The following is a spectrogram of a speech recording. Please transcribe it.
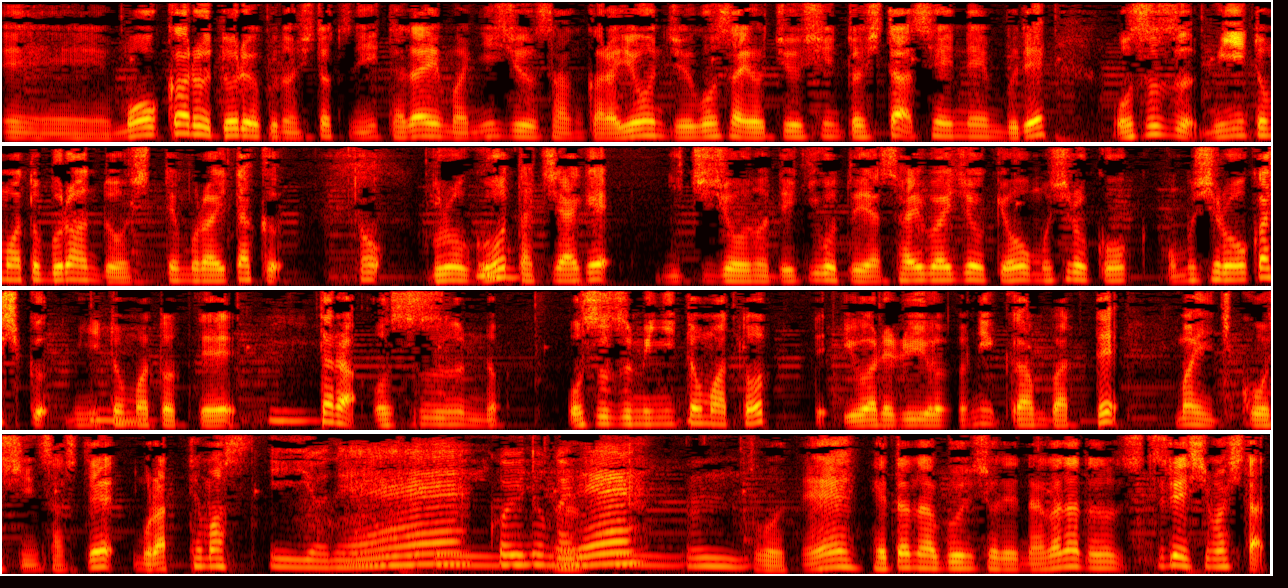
えー、儲かる努力の一つに、ただいま23から45歳を中心とした青年部で、お鈴ミニトマトブランドを知ってもらいたく、ブログを立ち上げ、日常の出来事や栽培状況を面白く、面白おかしく、ミニトマトってうん言ったら、お鈴の、お鈴ミニトマトって言われるように頑張って、毎日更新させてもらってます。いいよねこういうのがね。うんうん。そうね。下手な文章で長々と失礼しました。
